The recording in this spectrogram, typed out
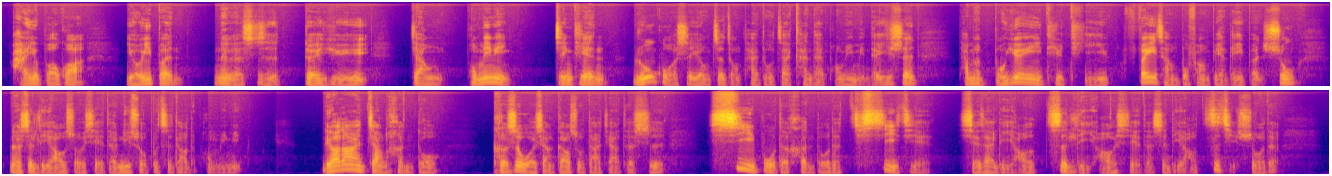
还有包括有一本那个是对于讲彭明敏今天如果是用这种态度在看待彭明敏的一生，他们不愿意去提非常不方便的一本书，那是李敖所写的《你所不知道的彭明敏》。李敖当然讲了很多，可是我想告诉大家的是，细部的很多的细节。写在李敖是李敖写的，是李敖自己说的，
